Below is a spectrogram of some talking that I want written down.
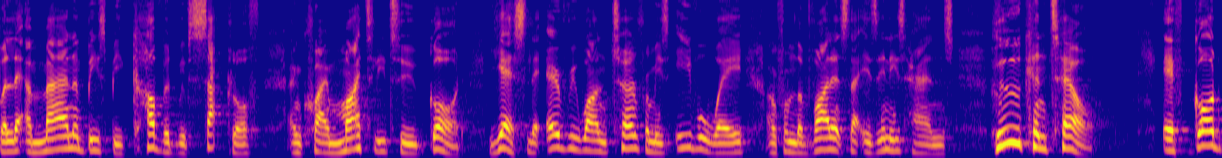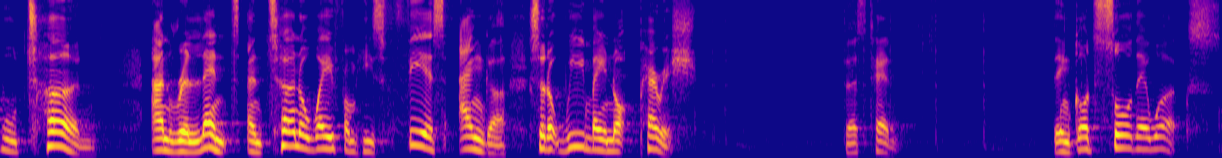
But let a man and beast be covered with sackcloth and cry mightily to God. Yes, let everyone turn from his evil way and from the violence that is in his hands. Who can tell? If God will turn and relent and turn away from his fierce anger so that we may not perish. Verse 10 Then God saw their works,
